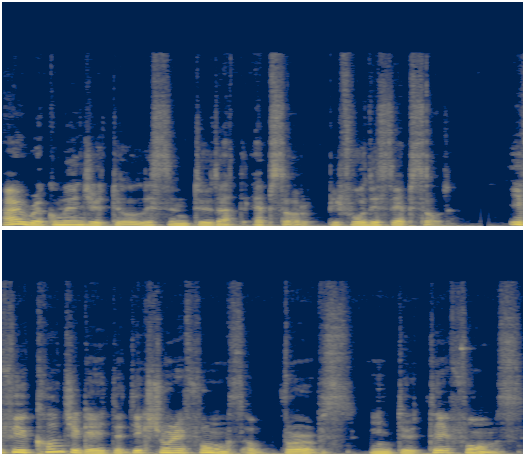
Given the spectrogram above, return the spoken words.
I recommend you to listen to that episode before this episode. If you conjugate the dictionary forms of verbs into te forms,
